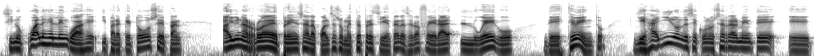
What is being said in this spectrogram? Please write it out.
sino cuál es el lenguaje y para que todos sepan, hay una rueda de prensa a la cual se somete el presidente de la Reserva Federal luego de este evento y es allí donde se conoce realmente eh,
